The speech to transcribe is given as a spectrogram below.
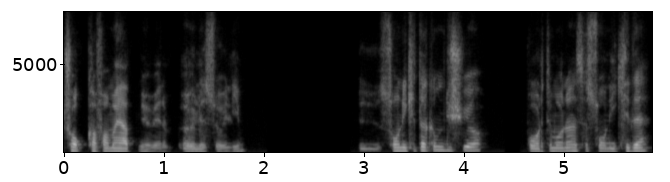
çok kafama yatmıyor benim. Öyle söyleyeyim. Son iki takım düşüyor. Portimonense son 2'de.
